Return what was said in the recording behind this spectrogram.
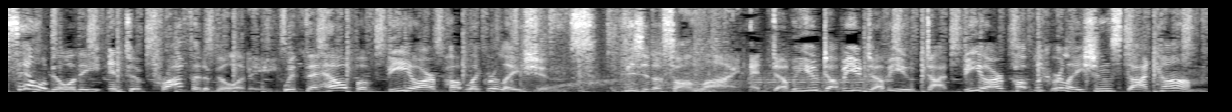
saleability into profitability with the help of BR Public Relations. Visit us online at www.brpublicrelations.com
